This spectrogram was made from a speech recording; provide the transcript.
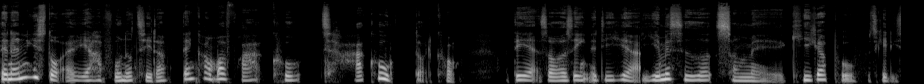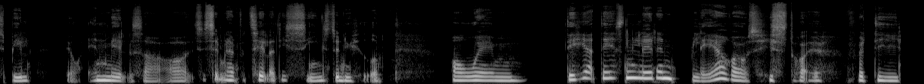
Den anden historie, jeg har fundet til dig, den kommer fra kotaku.com. Det er altså også en af de her hjemmesider, som øh, kigger på forskellige spil, laver anmeldelser og simpelthen fortæller de seneste nyheder. Og øh, det her, det er sådan lidt en blærerøvshistorie, fordi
